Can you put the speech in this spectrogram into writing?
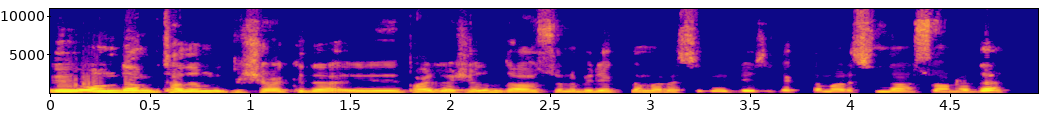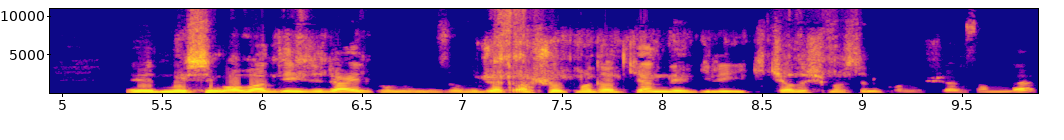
E, ondan bir tadımlık bir şarkı da e, paylaşalım. Daha sonra bir reklam arası vereceğiz. Reklam arasından sonra da e, Nesim Ovadya İsrail konumuz olacak. Aşot Madatyan'la ilgili iki çalışmasını konuşacağız onda.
